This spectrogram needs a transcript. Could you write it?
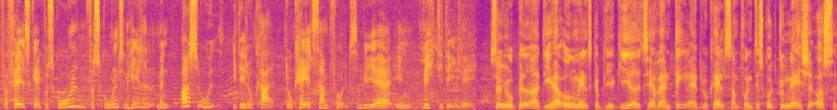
for fællesskab på skolen, for skolen som helhed, men også ud i det lokal, lokalsamfund, som vi er en vigtig del af. Så jo bedre de her unge mennesker bliver gearet til at være en del af et lokalsamfund, det skulle et gymnasie også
